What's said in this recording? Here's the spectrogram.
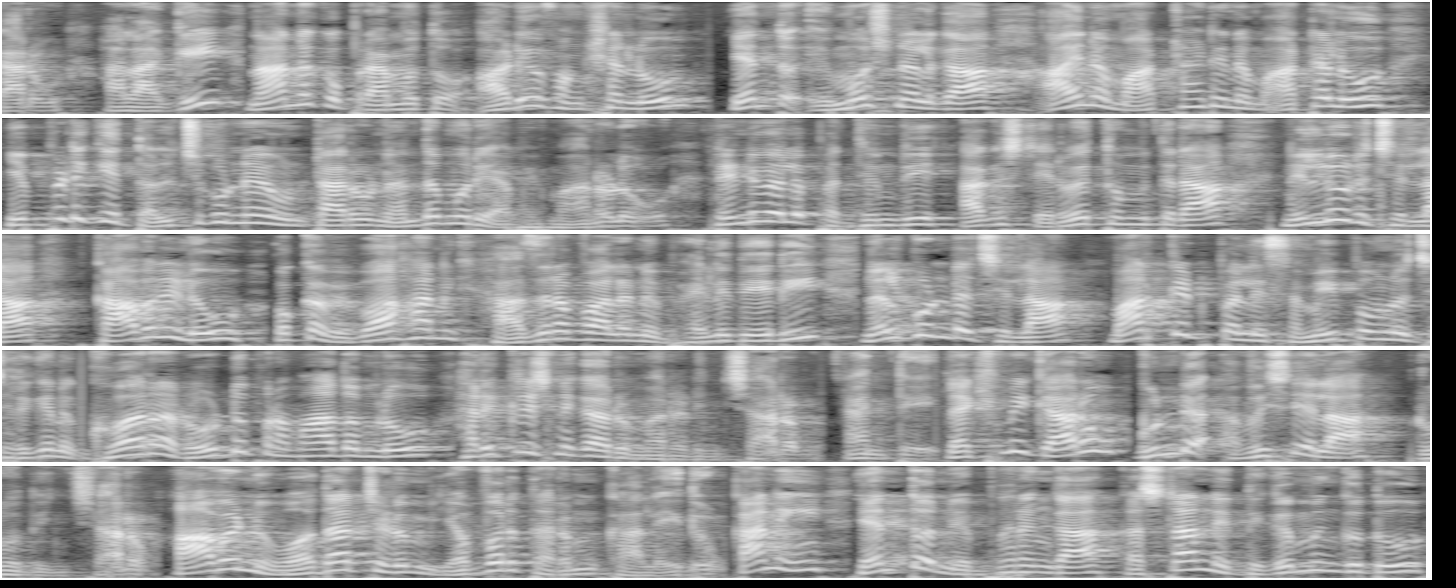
గారు. అలాగే నాన్నకు ప్రేమతో ఆడియో ఫంక్షన్లు ఎంతో ఎమోషనల్గా ఆయన మాట్లాడిన మాటలు ఎప్పటికీ తలుచుకునే ఉంటారు నందమూరి అభిమానులు. రెండు వేల పద్దెనిమిది ఆగస్టు ఇరవై తొమ్మిదిన నెల్లూరు జిల్లా కావలిలో ఒక వివాహానికి హాజరవ్వాలని బయలుదేరి నల్గొండ జిల్లా మార్కెట్పల్లి సమీపంలో జరిగిన ఘోర రోడ్డు ప్రమాదంలో హరికృష్ణ గారు మరణించారు. అంతే లక్ష్మి గారు గుండె అవిసేలా రోధించారు. ఆవిడను ఓదార్చడం ఎవ్వరు తరం కాలేదు. కానీ ఎంతో నిబ్బరంగా కష్టాన్ని దిగమింగుతూ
